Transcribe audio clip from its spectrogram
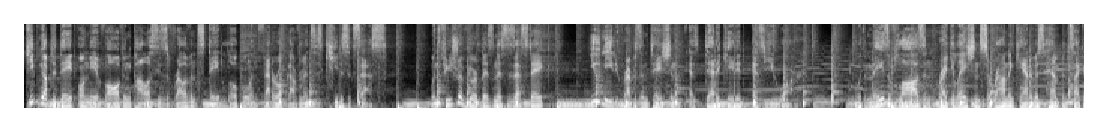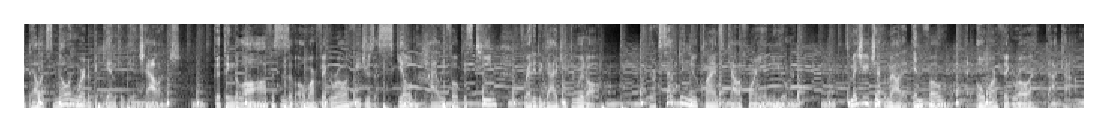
Keeping up to date on the evolving policies of relevant state, local, and federal governments is key to success. When the future of your business is at stake, you need representation as dedicated as you are. With a maze of laws and regulations surrounding cannabis, hemp, and psychedelics, knowing where to begin can be a challenge. Good Thing the Law offices of Omar Figueroa features a skilled, highly focused team ready to guide you through it all. They're accepting new clients in California and New York. So make sure you check them out at info at omarfigueroa.com.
